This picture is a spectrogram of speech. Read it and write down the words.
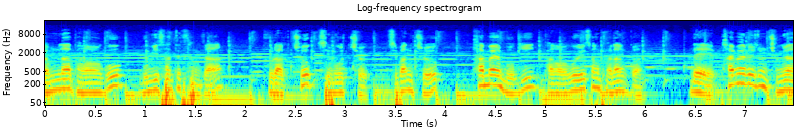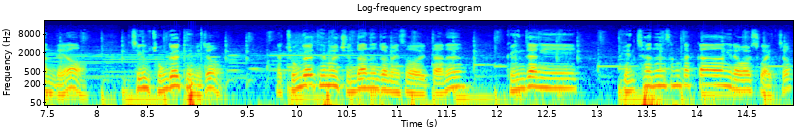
염라 방어구 무기 선택 상자, 불악축, 징후축, 지방축, 파멸 무기, 방어구 일성 변환권. 네, 파멸이 좀 중요한데요. 지금 종결템이죠. 종결템을 준다는 점에서 일단은 굉장히 괜찮은 상작강이라고 할 수가 있죠.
